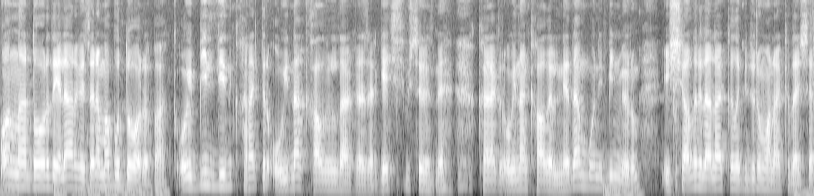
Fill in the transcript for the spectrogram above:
Onlar doğru değil arkadaşlar ama bu doğru. Bak o bildiğin karakter oyundan kaldırıldı arkadaşlar. Geçmiş bir sürede karakter oyundan kaldırıldı. Neden bunu bilmiyorum. Eşyalarıyla alakalı bir durum var arkadaşlar.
